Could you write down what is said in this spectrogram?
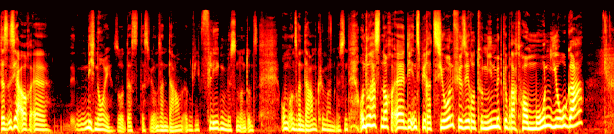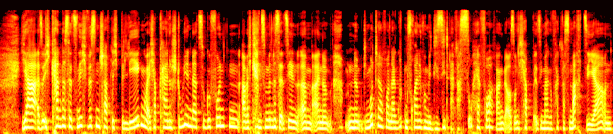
Das ist ja auch äh, nicht neu, so dass, dass wir unseren Darm irgendwie pflegen müssen und uns um unseren Darm kümmern müssen. Und du hast noch äh, die Inspiration für Serotonin mitgebracht, Hormon-Yoga. Ja, also ich kann das jetzt nicht wissenschaftlich belegen, weil ich habe keine Studien dazu gefunden, aber ich kann zumindest erzählen, ähm, eine, eine, die Mutter von einer guten Freundin von mir, die sieht einfach so hervorragend aus und ich habe sie mal gefragt, was macht sie, ja? Und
